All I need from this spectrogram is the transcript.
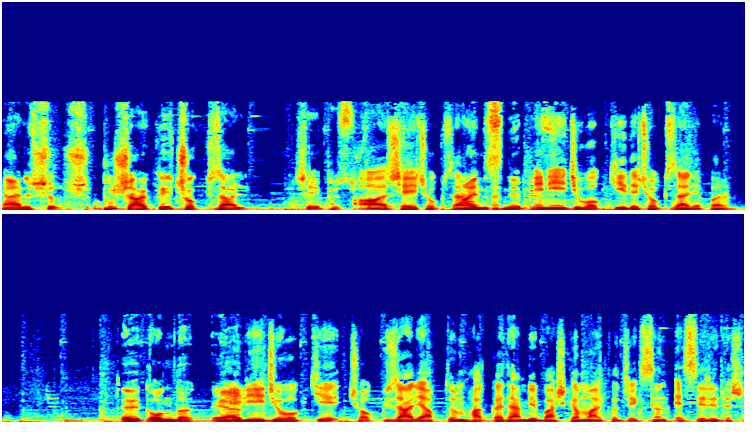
yani şu, şu- bu şarkıyı çok güzel şey yapıyorsun. Aa, şey çok güzel Aynısını yaparım. yapıyorsun. En iyi Civokki'yi de çok güzel yaparım. Evet onu da eğer iyi Civokki çok güzel yaptığım hakikaten bir başka Michael Jackson eseridir.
